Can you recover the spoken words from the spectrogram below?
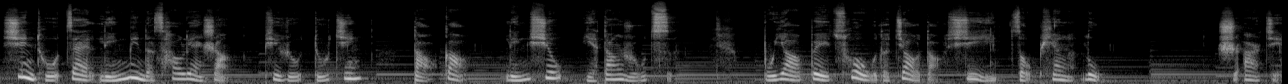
信徒在灵命的操练上，譬如读经、祷告、灵修，也当如此。不要被错误的教导吸引，走偏了路。十二节，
